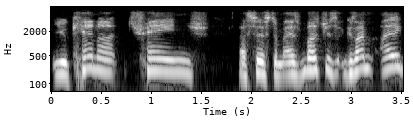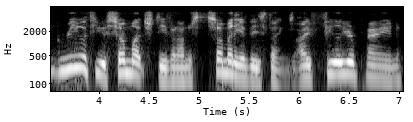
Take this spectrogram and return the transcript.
you cannot change a system as much as because I'm I agree with you so much, Stephen, on so many of these things. I feel your pain.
